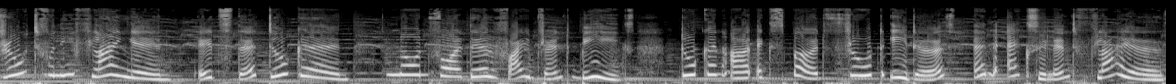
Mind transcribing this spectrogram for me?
Fruitfully flying in, it's the toucan, known for their vibrant beaks. Toucan are expert fruit eaters and excellent flyers.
